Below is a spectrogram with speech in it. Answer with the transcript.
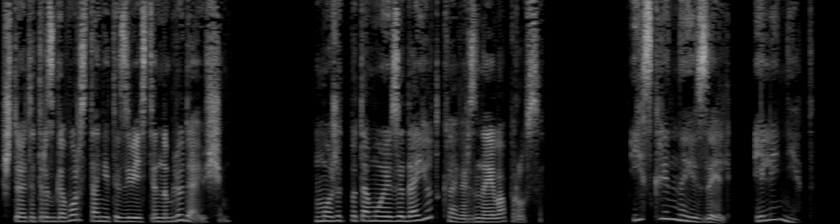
что этот разговор станет известен наблюдающим. Может, потому и задают каверзные вопросы? Искренне Изель или нет?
